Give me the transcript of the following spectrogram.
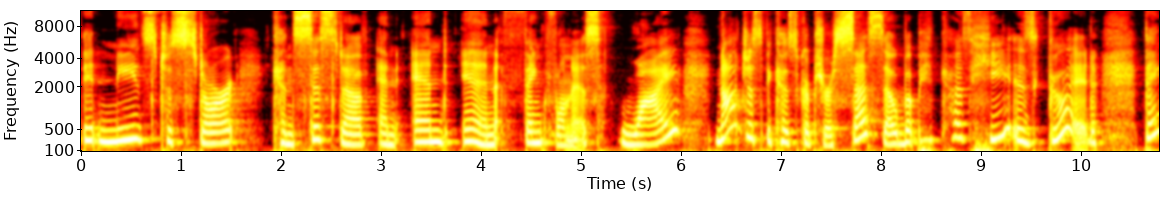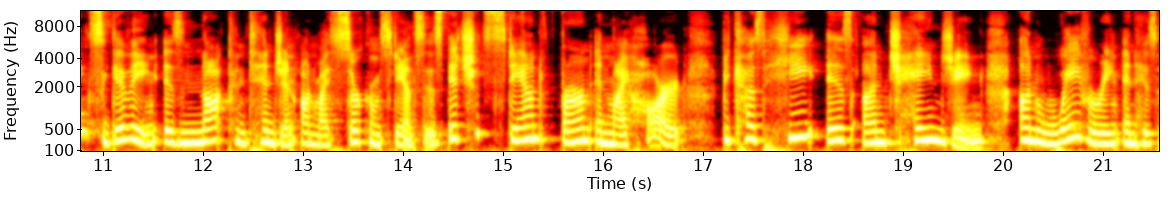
it needs to start consist of and end in thankfulness. Why? Not just because scripture says so, but because he is good. Thanksgiving is not contingent on my circumstances. It should stand firm in my heart because he is unchanging, unwavering in his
